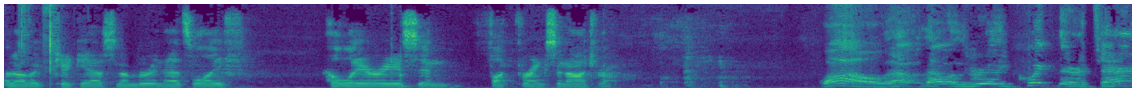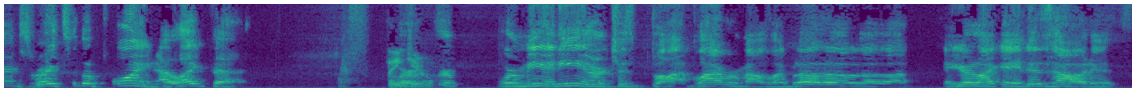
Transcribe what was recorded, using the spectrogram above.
another kick ass number, and that's life hilarious, and fuck Frank Sinatra. Wow, that, that was really quick there, Terrence. Right to the point. I like that. Thank where, you. Where, where, me and Ian are just blabbermouth, like blah, blah, blah, blah. And you're like, hey, this is how it is.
